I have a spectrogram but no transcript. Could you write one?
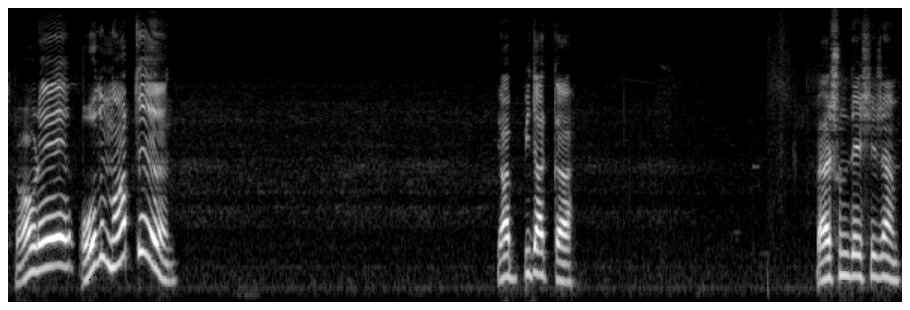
Traore. Oğlum ne yaptın? Ya bir dakika. Ben şunu değiştireceğim.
